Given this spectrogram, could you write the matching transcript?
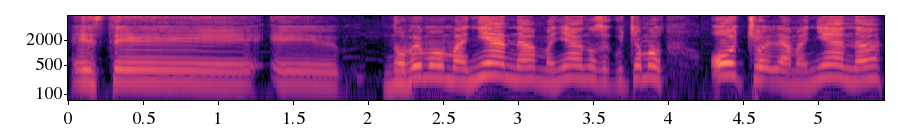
Este, eh, nos vemos mañana. Mañana nos escuchamos 8 de la mañana.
